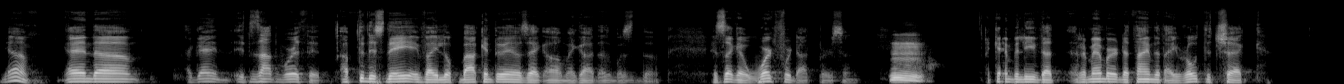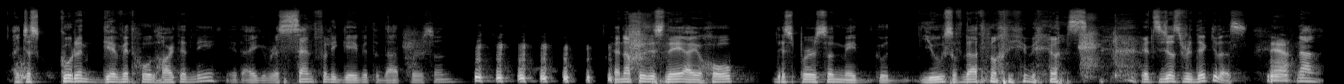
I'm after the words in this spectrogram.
Yeah, and um, again, it's not worth it. Up to this day, if I look back into it, I was like, oh my god, that was the it's like I worked for that person. Mm. I can't believe that. Remember the time that I wrote the check I just couldn't give it wholeheartedly. It, I resentfully gave it to that person. and up to this day, I hope this person made good use of that money because it's just ridiculous. Yeah. Now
